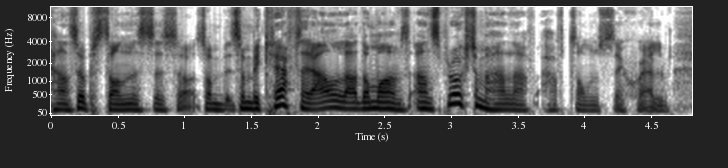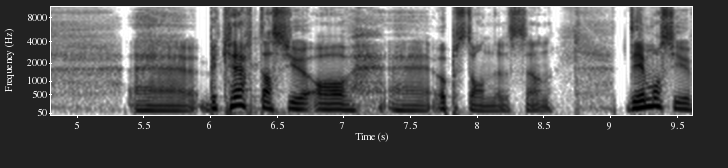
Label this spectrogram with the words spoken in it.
hans uppståndelse så, som, som bekräftar alla de anspråk som han har haft om sig själv eh, Eh, bekräftas ju av eh, uppståndelsen. Det måste ju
